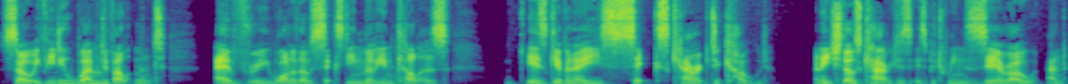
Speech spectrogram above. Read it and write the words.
So if you do web Hmm. development, every one of those 16 million colors is given a six character code. And each of those characters is between zero and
